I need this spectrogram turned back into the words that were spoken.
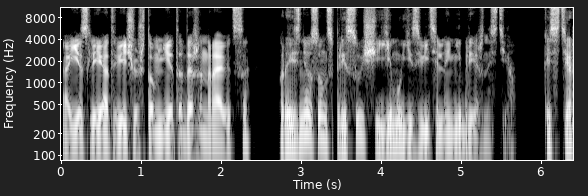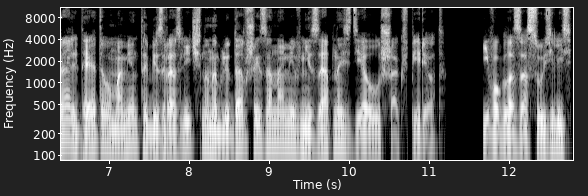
А если я отвечу, что мне это даже нравится? Произнес он с присущей ему язвительной небрежностью. Костераль, до этого момента безразлично наблюдавший за нами, внезапно сделал шаг вперед. Его глаза сузились,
